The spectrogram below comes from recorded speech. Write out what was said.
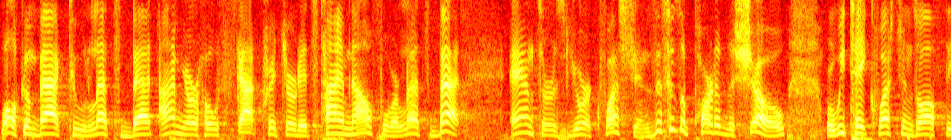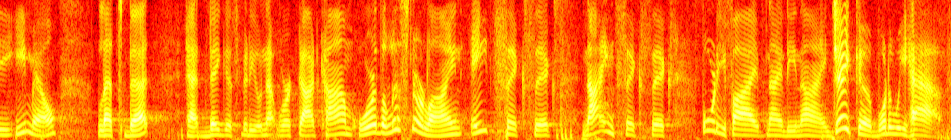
Welcome back to Let's Bet. I'm your host, Scott Pritchard. It's time now for Let's Bet answers your questions. This is a part of the show where we take questions off the email, let's bet at vegasvideonetwork.com or the listener line 866 966 4599. Jacob, what do we have?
